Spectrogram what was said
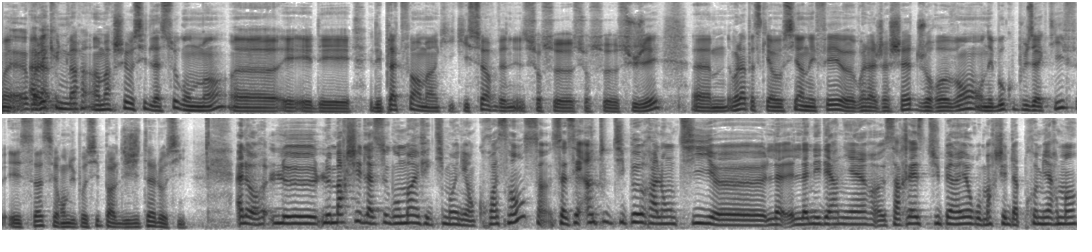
euh, avec une un marché aussi de la seconde main euh, et, des, des, plateformes hein, qui, qui surfent sur ce, sur ce sujet. voilà, parce qu'il y a aussi un effet, voilà, j'achète, je revends, on est beaucoup plus actif et ça, c'est rendu possible par le digital aussi. Alors, le, le, marché de la seconde main, effectivement, il est en croissance. Ça s'est un tout petit peu ralenti l'année dernière. Ça reste supérieur au marché de la première main,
